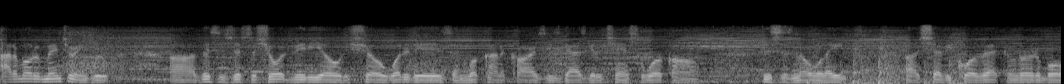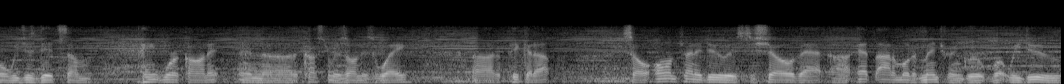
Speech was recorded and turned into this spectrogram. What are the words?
Automotive Mentoring Group. Uh, this is just a short video to show what it is and what kind of cars these guys get a chance to work on. This is an 08 uh, Chevy Corvette convertible. We just did some paint work on it and uh, the is on his way uh, to pick it up. So all I'm trying to do is to show that uh, at the Automotive Mentoring Group what we do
